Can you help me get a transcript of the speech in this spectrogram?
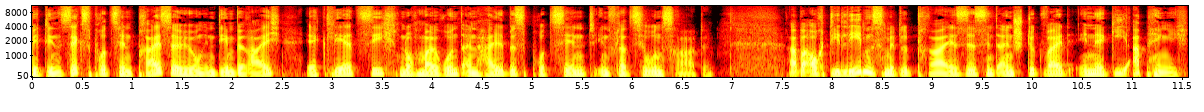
Mit den 6% Preiserhöhung in dem Bereich erklärt sich nochmal rund ein halbes Prozent Inflationsrate. Aber auch die Lebensmittelpreise sind ein Stück weit energieabhängig.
